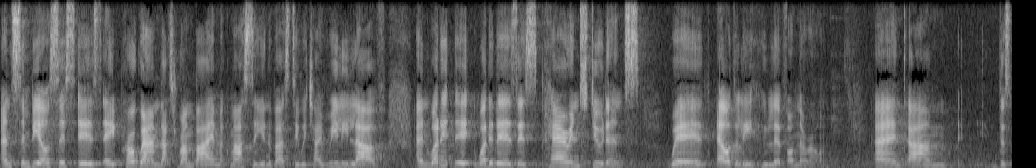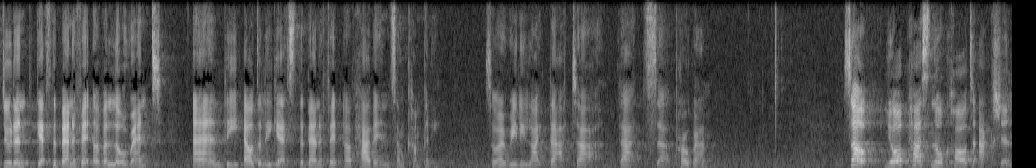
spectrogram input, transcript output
And Symbiosis is a program that's run by McMaster University, which I really love. And what it, it, what it is, is pairing students with elderly who live on their own. And um, the student gets the benefit of a low rent, and the elderly gets the benefit of having some company. So I really like that, uh, that uh, program. So, your personal call to action.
